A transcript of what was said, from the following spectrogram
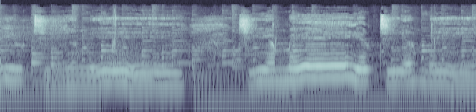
eu Te amei, te amei, eu te amei.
